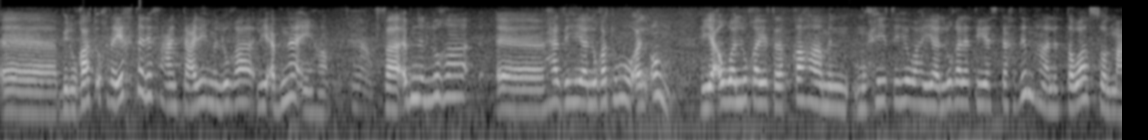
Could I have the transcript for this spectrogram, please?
آه، بلغات أخرى يختلف عن تعليم اللغة لأبنائها. نعم. فابن اللغة آه، هذه هي لغته الأم. هي أول لغة يتلقاها من محيطه وهي اللغة التي يستخدمها للتواصل مع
